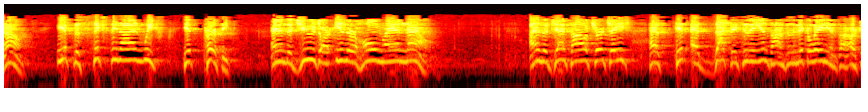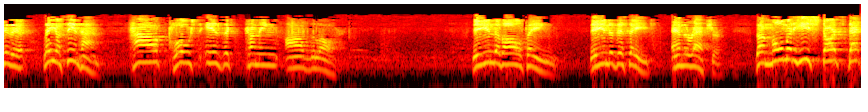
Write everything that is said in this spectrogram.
Now, if the 69 weeks hit perfect and the Jews are in their homeland now, and the Gentile church age has hit exactly to the end times, to the Nicolaitan time, or to the Laodicean time. How close is the coming of the Lord? The end of all things, the end of this age, and the rapture. The moment he starts that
